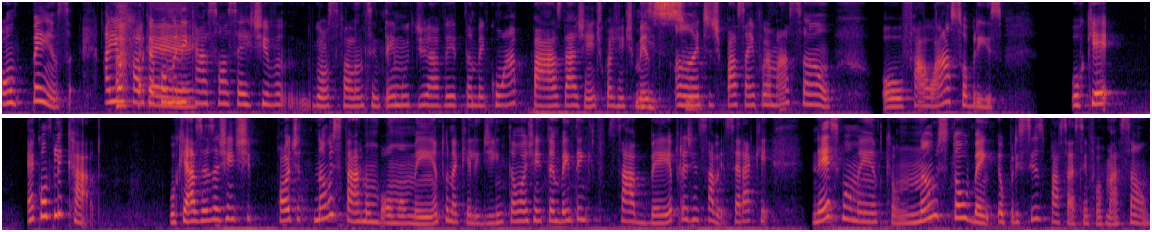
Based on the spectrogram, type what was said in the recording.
compensa. Aí eu falo que a É. comunicação assertiva, gosto falando assim, tem muito de a ver também com a paz da gente, com a gente mesmo, Isso. antes de passar a informação ou falar sobre isso. Porque é complicado. Porque às vezes a gente pode não estar num bom momento naquele dia, então a gente também tem que saber pra gente saber, será que nesse momento que eu não estou bem, eu preciso passar essa informação?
